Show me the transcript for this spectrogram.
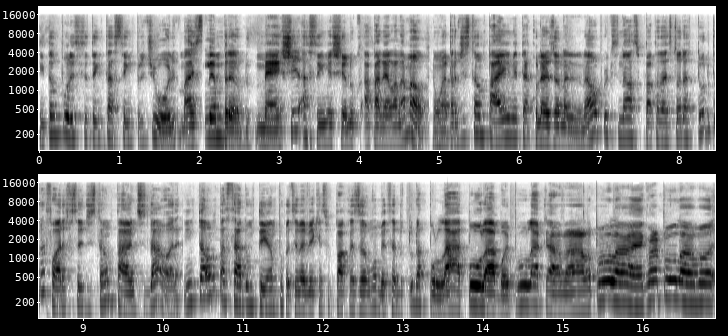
Então por isso você tem que estar tá sempre de olho. Mas lembrando, mexe assim, mexendo a panela na mão. Não é pra destampar e meter a colherzona ali, não, porque senão as pipocas vai estourar tudo pra fora se você destampar antes da hora. Então, passado um tempo, você vai ver que as pipocas vão começando tudo a pular, pular, boi, pular, cavalo, pular, égua, pular, boi.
